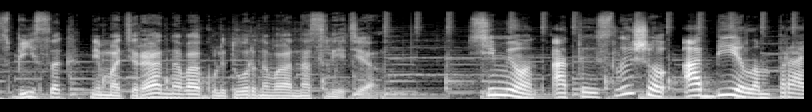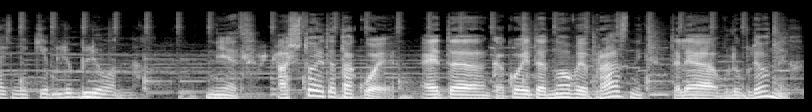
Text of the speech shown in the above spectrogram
список нематериального культурного наследия. Семен, а ты слышал о белом празднике влюбленных? Нет, а что это такое? Это какой-то новый праздник для влюбленных?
